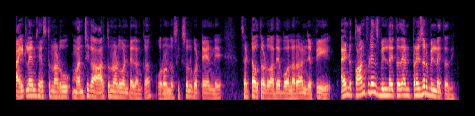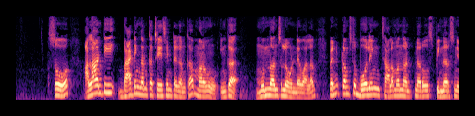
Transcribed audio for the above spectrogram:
టైట్ లైన్స్ వేస్తున్నాడు మంచిగా ఆడుతున్నాడు అంటే కనుక ఓ రెండు సిక్స్లు కొట్టేయండి సెట్ అవుతాడు అదే బౌలర్ అని చెప్పి అండ్ కాన్ఫిడెన్స్ బిల్డ్ అవుతుంది అండ్ ప్రెషర్ బిల్డ్ అవుతుంది. సో అలాంటి బ్యాటింగ్ కనుక చేసింటే కనుక మనము ఇంకా ముందంచులో ఉండేవాళ్ళం. When it comes to bowling చాలా మంది అంటున్నారు స్పిన్నర్స్ని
